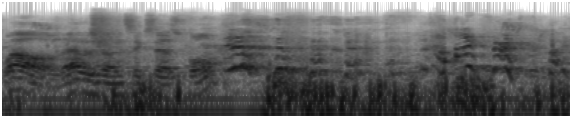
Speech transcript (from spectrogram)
Well, that was unsuccessful. I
